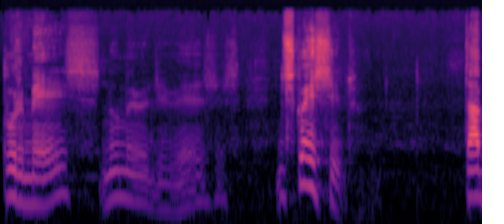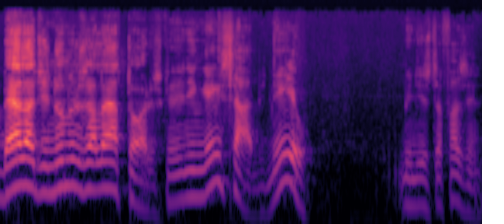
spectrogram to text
por mês, número de vezes, desconhecido. Tabela de números aleatórios, que ninguém sabe, nem eu, o ministro está fazendo.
